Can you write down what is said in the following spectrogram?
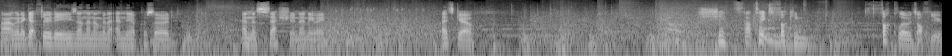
Right, I'm gonna get through these and then I'm gonna end the episode. End the session, anyway. Let's go. Shit, that takes fucking fuckloads off you.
